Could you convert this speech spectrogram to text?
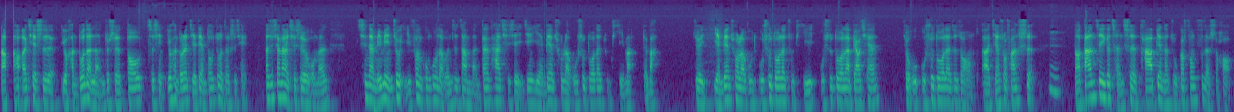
然后而且是有很多的人就是都执行，有很多的节点都做这个事情，那就相当于其实我们。现在明明就一份公共的文字账本，但是它其实已经演变出了无数多的主题嘛，对吧？就演变出了无无数多的主题，无数多的标签，就无无数多的这种呃检索方式。嗯然后当这个层次它变得足够丰富的时候，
